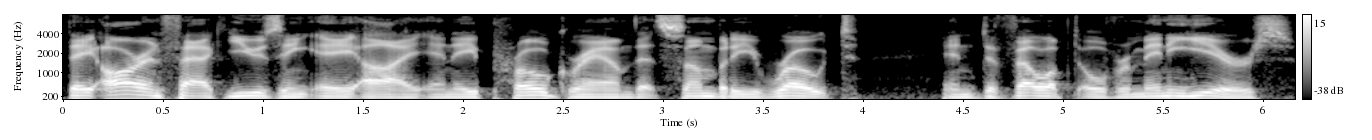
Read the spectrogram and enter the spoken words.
they are in fact using AI and a program that somebody wrote and developed over many years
